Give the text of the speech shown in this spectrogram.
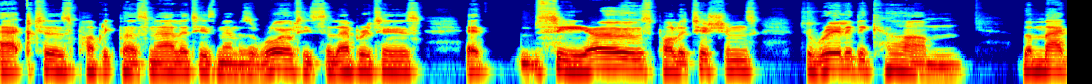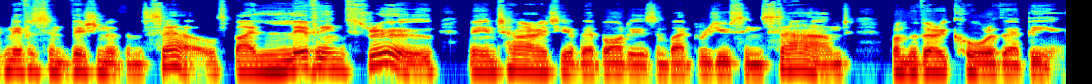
actors, public personalities, members of royalty, celebrities, eh, CEOs, politicians to really become the magnificent vision of themselves by living through the entirety of their bodies and by producing sound from the very core of their being.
